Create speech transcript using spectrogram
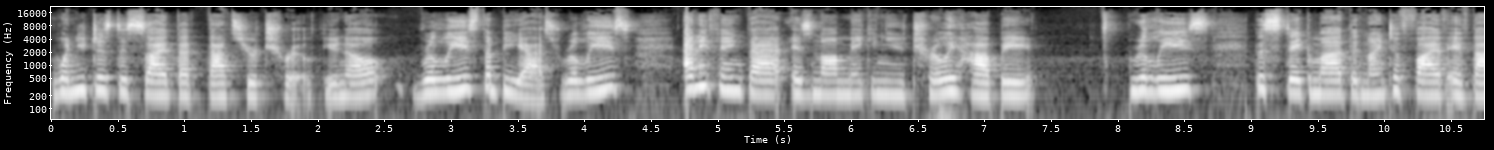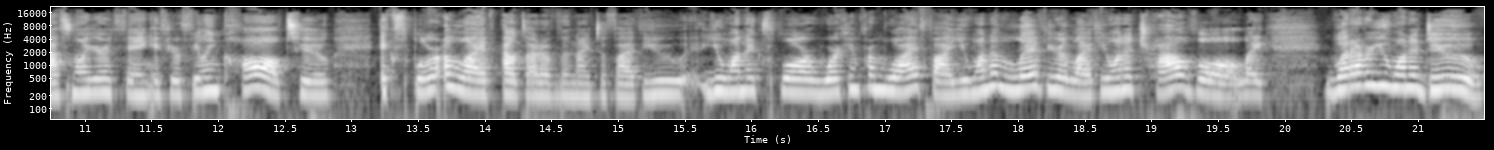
when you just decide that that's your truth, you know? Release the BS, release anything that is not making you truly happy release the stigma, the nine to five, if that's not your thing, if you're feeling called to explore a life outside of the nine to five, you you want to explore working from Wi-Fi, you want to live your life, you want to travel, like whatever you want to do,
